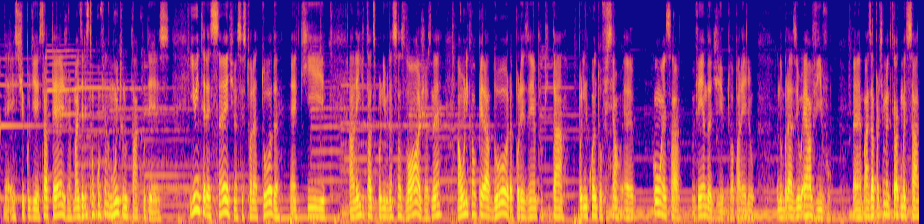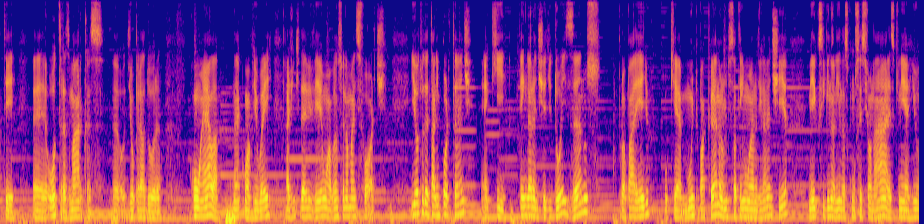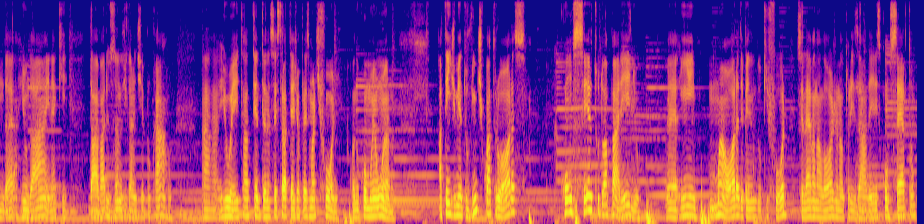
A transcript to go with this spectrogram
né, esse tipo de estratégia, mas eles estão confiando muito no taco deles. E o interessante nessa história toda é que, além de estar disponível nessas lojas, né, a única operadora, por exemplo, que está, por enquanto, oficial, é, com essa venda de, do aparelho no Brasil é a Vivo. É, mas a partir do momento que ela começar a ter é, outras marcas é, de operadora com ela, né, com a Huawei, a gente deve ver um avanço ainda mais forte. E outro detalhe importante é que tem garantia de dois anos para o aparelho, o que é muito bacana, normalmente só tem um ano de garantia, meio que seguindo a linha das concessionárias, que nem a Hyundai, a Hyundai né, que dá vários anos de garantia para o carro. A Huawei está tentando essa estratégia para smartphone, quando comum é um ano atendimento 24 horas, conserto do aparelho é, em uma hora, dependendo do que for. Você leva na loja, na autorizada, eles consertam.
